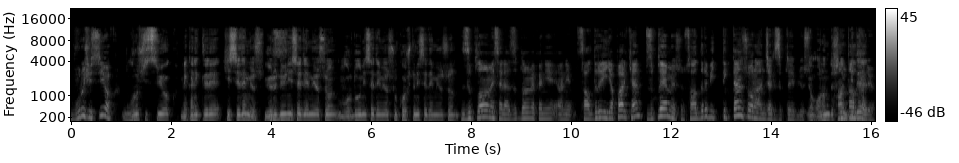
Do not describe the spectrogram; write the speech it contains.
Vuruş hissi yok. vuruş hissi yok. Mekanikleri hissedemiyorsun. Yürüdüğünü hissedemiyorsun. Vurduğunu hissedemiyorsun. Koştuğunu hissedemiyorsun. Zıplama mesela zıplama mekaniği hani saldırıyı yaparken zıplayamıyorsun. Saldırı bittikten sonra ancak zıplayabiliyorsun. Ya onun dışında Hantal bir de kalıyor.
